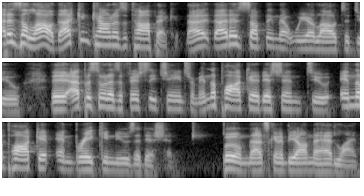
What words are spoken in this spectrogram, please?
that is allowed. That can count as a topic. That that is something that we are allowed to do. The episode has officially changed from in the pocket edition to in the pocket and breaking news edition. Boom. That's gonna be on the headline.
